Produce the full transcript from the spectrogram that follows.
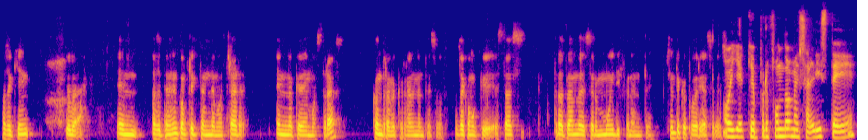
o sea, quién, en, o sea, tenés un conflicto en demostrar en lo que demostras contra lo que realmente sos. O sea, como que estás tratando de ser muy diferente. Siento que podría ser eso. Oye, qué profundo me saliste, ¿eh?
